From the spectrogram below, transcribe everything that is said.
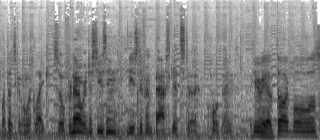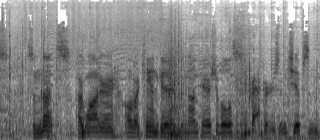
what that's going to look like. So for now we're just using these different baskets to hold things. Here we have dog bowls, some nuts, our water, all of our canned goods and non-perishables, crackers and chips and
